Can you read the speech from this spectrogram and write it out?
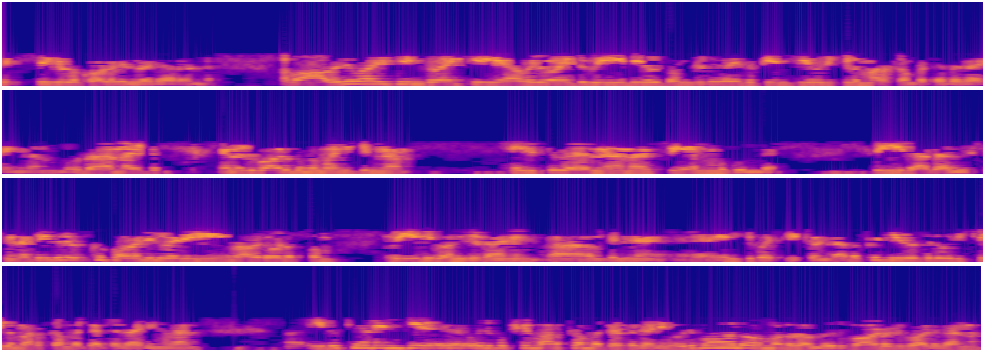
വ്യക്തികൾ കോളേജിൽ വരാറുണ്ട്. അപ്പൊ അവരുമായിട്ട് ഇന്ററാക്ട് ചെയ്യുക അവരുമായിട്ട് വേദികൾ പങ്കിടുക ഇതൊക്കെ എനിക്ക് ഒരിക്കലും മറക്കാൻ പറ്റാത്ത കാര്യങ്ങളാണ്. ഉദാഹരണമായിട്ട് ഞാൻ ഒരുപാട് ബഹുമാനിക്കുന്ന എഴുത്തുകാരനാണ് ശ്രീ എം മുകുന്ദൻ സി രാധാകൃഷ്ണൻ. അപ്പൊ ഇവരൊക്കെ കോളേജിൽ വരികയും അവരോടൊപ്പം വേദി പങ്കിടാനും പിന്നെ എനിക്ക് പറ്റിയിട്ടുണ്ട്. അതൊക്കെ ജീവിതത്തിൽ ഒരിക്കലും മറക്കാൻ പറ്റാത്ത കാര്യങ്ങളാണ്. ഇതൊക്കെയാണ് എനിക്ക് ഒരു പക്ഷെ മറക്കാൻ പറ്റാത്ത കാര്യങ്ങൾ. ഒരുപാട് ഓർമ്മകളുണ്ട്. ഒരുപാട് ഒരുപാട്. കാരണം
